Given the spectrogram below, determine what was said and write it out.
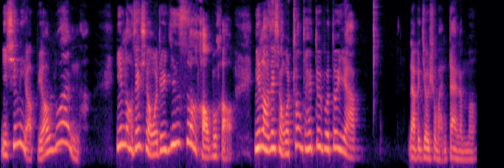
你心里啊不要乱呐，你老在想我这个音色好不好？你老在想我状态对不对呀？那不就是完蛋了吗？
